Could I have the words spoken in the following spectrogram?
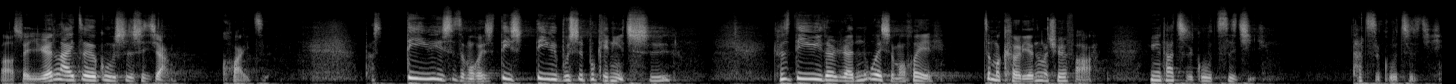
啊。所以原来这个故事是讲筷子。它是地狱是怎么回事？地地狱不是不给你吃，可是地狱的人为什么会这么可怜，那么缺乏？因为他只顾自己，他只顾自己。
